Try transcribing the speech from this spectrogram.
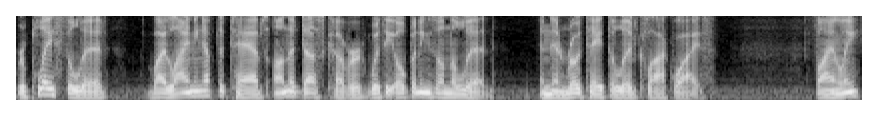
replace the lid by lining up the tabs on the dust cover with the openings on the lid, and then rotate the lid clockwise. Finally,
